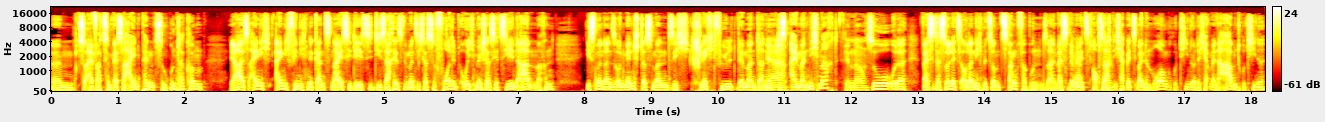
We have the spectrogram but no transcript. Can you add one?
Ähm, zu einfach zum besser einpennen, zum runterkommen. Ja, ist eigentlich, eigentlich finde ich eine ganz nice Idee. Die Sache ist, wenn man sich das so vornimmt, oh, ich möchte das jetzt jeden Abend machen, ist man dann so ein Mensch, dass man sich schlecht fühlt, wenn man dann ja. das einmal nicht macht. Genau. So, oder, weißt du, das soll jetzt auch dann nicht mit so einem Zwang verbunden sein. Weißt du, wenn ja, man jetzt total. auch sagt, ich habe jetzt meine Morgenroutine oder ich habe meine Abendroutine,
